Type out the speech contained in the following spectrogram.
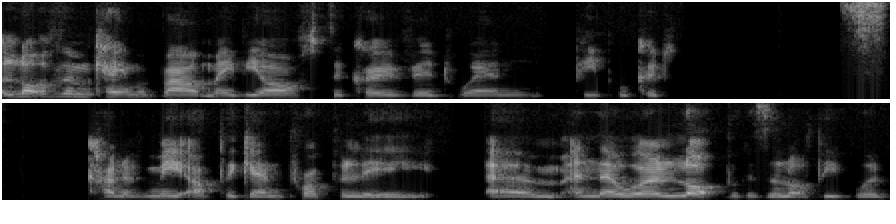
a lot of them came about maybe after COVID when people could kind of meet up again properly. Um, and there were a lot because a lot of people were,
